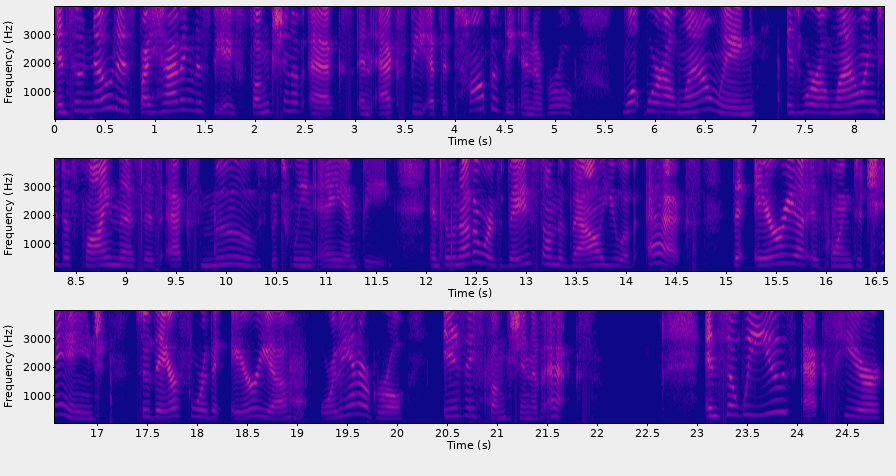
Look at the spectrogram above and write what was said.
And so notice by having this be a function of x and x be at the top of the integral, what we're allowing is we're allowing to define this as x moves between a and b. And so in other words, based on the value of x, the area is going to change. So therefore the area, or the integral, is a function of x. And so we use x here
